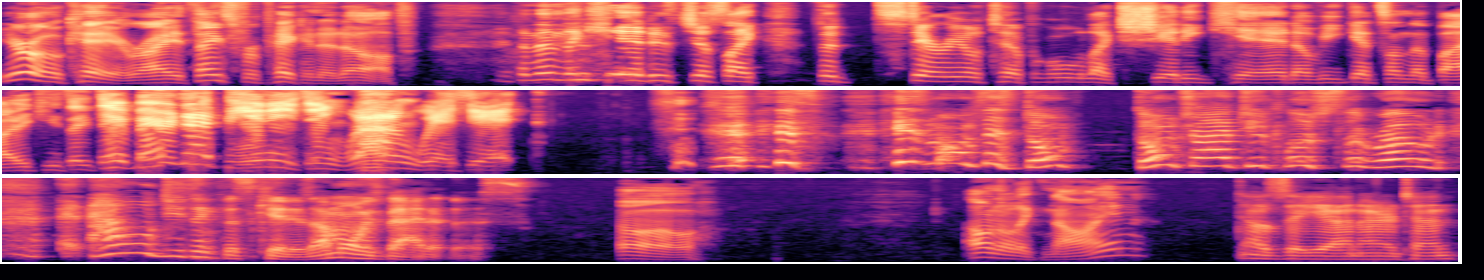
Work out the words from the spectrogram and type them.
you're okay, right? Thanks for picking it up. And then the kid is just like the stereotypical like shitty kid of he gets on the bike. He's like, there better not be anything wrong with it. his, his mom says, "Don't don't drive too close to the road." And how old do you think this kid is? I'm always bad at this. Oh, I don't know, like nine. I would say yeah, nine or ten.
